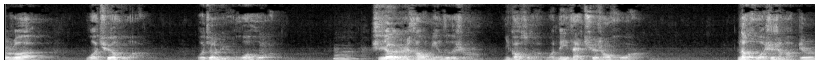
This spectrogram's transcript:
比如说我缺火，我叫吕火火，嗯只要有人喊我名字的时候，你告诉他我内在缺少火。那火是什么？比如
